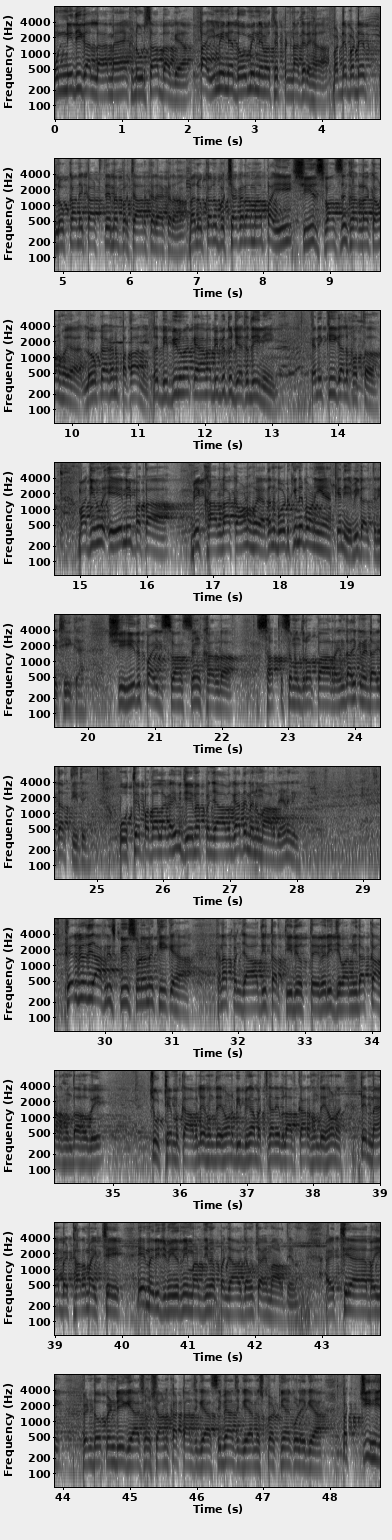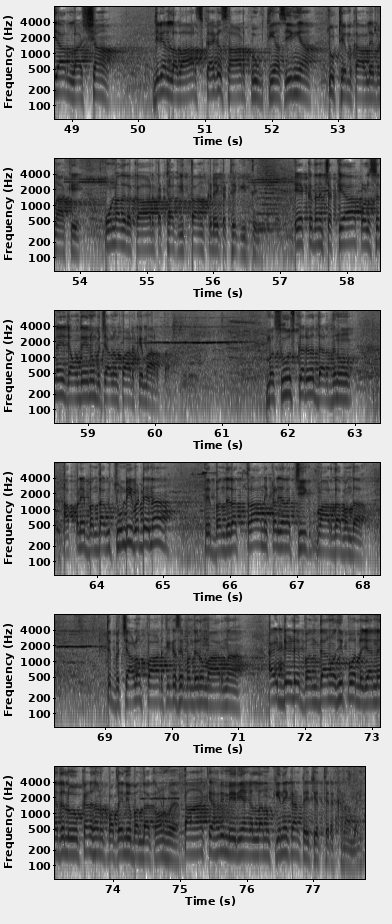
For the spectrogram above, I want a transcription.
19 ਦੀ ਗੱਲ ਆ, ਮੈਂ ਖਡੂਰ ਸਾਹਿਬ ਵਗ ਗਿਆ। 2.5 ਮਹੀਨੇ 2 ਮਹੀਨੇ ਮੈਂ ਉੱਥੇ ਪਿੰਡਾਂ 'ਚ ਰਿਹਾ। ਵੱਡੇ ਵੱਡੇ ਲੋਕਾਂ ਦੇ ਇਕੱਠ ਤੇ ਮੈਂ ਪ੍ਰਚਾਰ ਕਰਿਆ ਕਰਾਂ। ਮੈਂ ਲੋਕਾਂ ਨੂੰ ਪੁੱਛਿਆ ਕਰਾਂ, ਮੈਂ ਭਾਈ, ਸ਼ਹੀਦ ਸਵੰਤ ਸਿੰਘ ਖਾਲੜਾ ਕੌਣ ਹੋਇਆ? ਲੋਕ ਕਹਿੰਦੇ ਪਤਾ ਨਹੀਂ। ਤੇ ਬੀਬੀ ਨੂੰ ਮੈਂ ਕਿਹਾ, ਮੈਂ ਬੀਬੀ, ਤੂੰ ਜਿੱਤਦੀ ਨਹੀਂ ਕਹਿੰਦੀ, ਕੀ ਗੱਲ ਪੁੱਤ? ਮਾਂ ਜੀ ਨੂੰ ਇਹ ਨਹੀਂ ਪਤਾ ਵੀ ਖਰੜਾ ਕੌਣ ਹੋਇਆ। ਤੈਨੂੰ ਵੋਟ ਕਿਹਨੇ ਪਾਉਣੀ ਹੈ? ਕਹਿੰਦੀ, ਇਹ ਵੀ ਗੱਲ ਤੇਰੀ ਠੀਕ ਹੈ। ਸ਼ਹੀਦ ਭਾਈ ਸਵੰਤ ਸਿੰਘ ਖਰੜਾ ਸੱਤ ਸਮੁੰਦਰੋਂ ਪਾਰ ਰਹਿੰਦਾ ਸੀ ਕੈਨੇਡਾ ਦੀ ਧਰਤੀ ਤੇ। ਉੱਥੇ ਪਤਾ ਲੱਗਾ ਸੀ ਵੀ ਜੇ ਮੈਂ ਪੰਜਾਬ ਗਿਆ ਤੇ ਮੈਨੂੰ ਮਾਰ ਦੇਣਗੇ। ਫਿਰ ਵੀ ਉਹਦੀ ਆਖਰੀ ਸਪੀਚ ਸੁਣੀ ਉਹਨੇ ਕੀ ਕਿਹਾ? ਕਹਿੰਦਾ, ਪੰਜਾਬ ਦੀ ਧਰਤੀ ਦੇ ਉੱਤੇ ਮੇਰੀ ਜਵਾਨੀ ਦਾ ਘਾਣ ਹੁੰਦਾ ਹੋਵੇ, ਝੂਠੇ ਮੁਕਾਬਲੇ ਹੁੰਦੇ ਹੋਣ, ਬੀਬੀਆਂ ਬੱਚੀਆਂ ਦੇ ਬਲਾਤਕਾਰ ਹੁੰਦੇ ਹੋਣ, ਤੇ ਮੈਂ ਬੈਠਾ ਰਵਾਂ ਇੱਥੇ, ਇਹ ਮੇਰੀ ਜ਼ਮੀਰ ਨਹੀਂ ਮੰਨਦੀ ਮੈਂ ਪੰਜਾਬ ਜਾਊਂ, ਚਾਹੇ ਮਾਰ ਦੇਣ। ਇੱਥੇ ਆਇਆ ਬਾਈ, ਪਿੰਡੋ ਪਿੰਡੀ ਗਿਆ, ਸ਼ਮਸ਼ਾਨ ਘਾਟਾਂ 'ਚ ਗਿਆ, ਸਿਵਿਆਂ 'ਚ ਗਿਆ, ਮਿਊਨਿਸਪੈਲਿਟੀਆਂ ਕੋਲੇ ਗਿਆ 25000 ਲਾਸ਼ਾਂ, ਜਿਹੜੀਆਂ ਲਵਾਰਸ ਕਹਿ ਕੇ ਸਾੜ ਫੂਕਤੀਆਂ ਸੀਗੀਆਂ, ਝੂਠੇ ਮੁਕਾਬਲੇ ਬਣਾ ਕੇ, ਉਹਨਾਂ ਦੇ ਰਿਕਾਰਡ ਇਕੱਠਾ ਕੀਤਾ, ਅੰਕੜੇ ਇਕੱਠੇ ਕੀਤੇ। ਇੱਕ ਦਿਨ ਚੱਕਿਆ, ਪੁਲਿਸ ਨੇ ਜਾਉਂਦੇ ਇਹਨੂੰ ਵਿਚਾਲੋਂ ਪਾੜ ਕੇ ਮਾਰਤਾ। ਮਹਿਸੂਸ ਕਰਿਓ ਦਰਦ ਨੂੰ, ਆਪਣੇ ਬੰਦਾ ਕੋਈ ਚੁੰਡੀ ਵੱਢੇ ਨਾ, ਤੇ ਬੰਦੇ ਦਾ ਤਰਾ ਨਿਕਲ ਜਾਂਦਾ, ਚੀਕ ਮਾਰਦਾ ਬੰਦਾ। ਤੇ ਵਿਚਾਲੋਂ ਪਾੜ ਕੇ ਕਿਸੇ ਬੰਦੇ ਨੂੰ ਮਾਰਨਾ, ਐਡੇ ਐਡੇ ਬੰਦਿਆਂ ਨੂੰ ਅਸੀਂ ਭੁੱਲ ਜਾਂਦੇ ਹਾਂ ਤੇ ਲੋਕ ਕਹਿੰਦੇ ਸਾਨੂੰ ਪਤਾ ਹੀ ਨਹੀਂ ਉਹ ਬੰਦਾ ਕੌਣ ਹੋਇਆ। ਤਾਂ ਕਿਹਾ ਵੀ ਮੇਰੀਆਂ ਗੱਲਾਂ ਨੂੰ ਕਿਹਨੇ ਘੰਟੇ ਚੇਤੇ ਰੱਖਣਾ ਬਾਈ?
